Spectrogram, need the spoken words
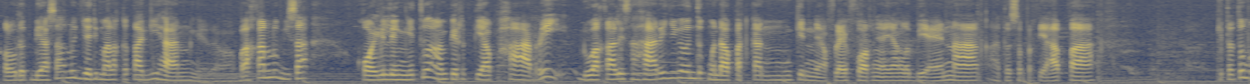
kalau udah biasa lu jadi malah ketagihan gitu bahkan lu bisa coiling itu hampir tiap hari dua kali sehari juga untuk mendapatkan mungkin ya flavornya yang lebih enak atau seperti apa kita tuh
